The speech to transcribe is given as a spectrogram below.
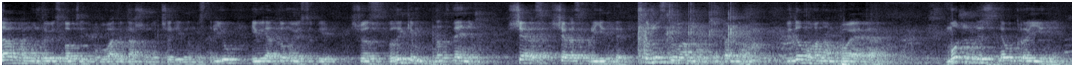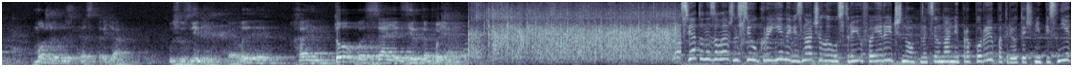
дав вам можливість хлопці побувати в нашому чарівному стрію. І я думаю собі, що з великим натхненням ще раз, ще раз приїдете. Скажу словами, напевно, відомого нам поета. Може лише для України, може лише для стрия. у сузір'ї Кайлини, хай довго сяє зірка твоя. Свято Незалежності України відзначили у строю феєрично. Національні прапори, патріотичні пісні,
